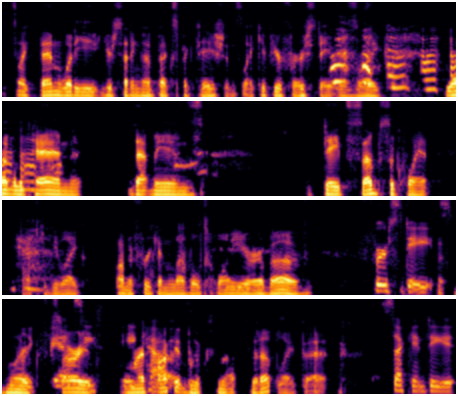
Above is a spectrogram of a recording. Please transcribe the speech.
it's like then what do you you're setting up expectations. Like if your first date was like level 10, that means dates subsequent have to be like on a freaking level 20 or above. First dates, like, like sorry, fancy my pocketbook's not set up like that. Second date,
